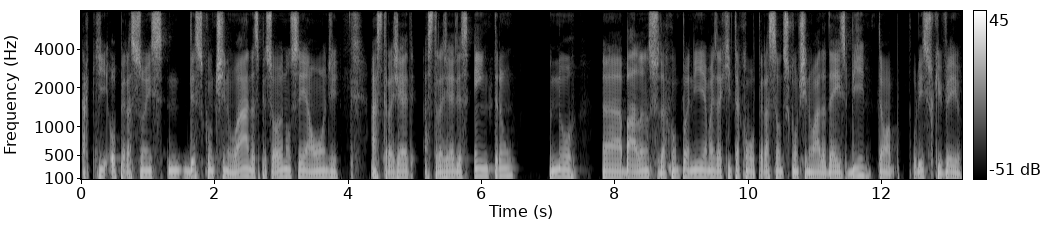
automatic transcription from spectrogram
aqui operações descontinuadas, pessoal. Eu não sei aonde as, tragédias, as tragédias entram no uh, balanço da companhia, mas aqui está com operação descontinuada 10 bi, então por isso que veio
